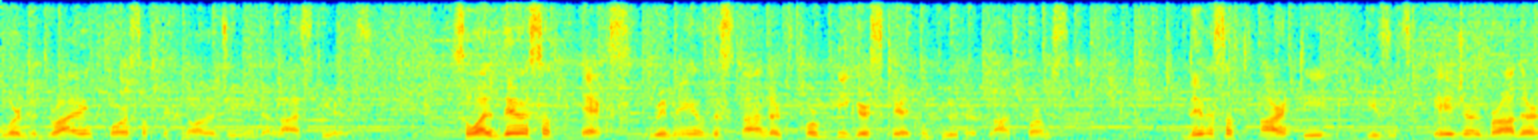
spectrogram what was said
were the driving force of technology in the last years. So while Dewesoft X remains the standard for bigger scale computer platforms, Dewesoft RT is its agile brother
